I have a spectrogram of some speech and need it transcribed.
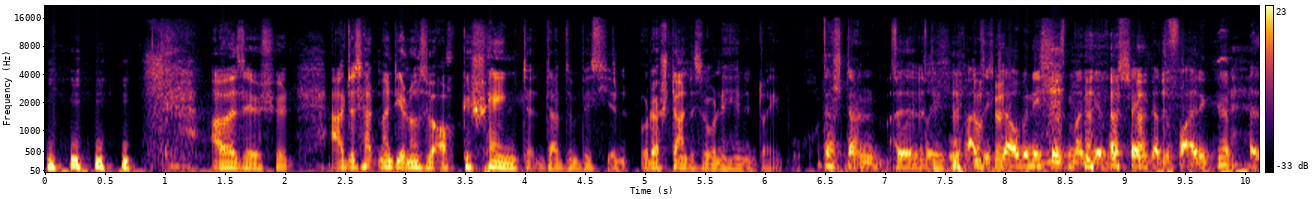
Aber sehr schön. Aber das hat man dir noch so auch geschenkt, da so ein bisschen. Oder stand es ohnehin im Drehbuch? Das stand so im also, Drehbuch. Also ich glaube nicht, dass man mir was schenkt. Also vor allen Dingen, äh,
